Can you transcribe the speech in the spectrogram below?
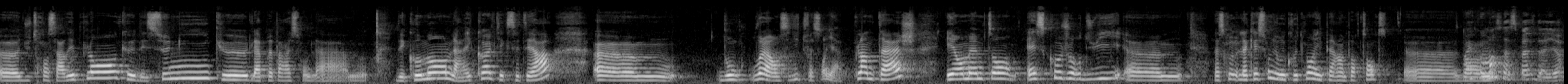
euh, du transfert des plants, que des semis, que de la préparation des commandes, la récolte, etc. donc voilà, on s'est dit de toute façon il y a plein de tâches et en même temps, est-ce qu'aujourd'hui, parce que la question du recrutement est hyper importante. Dans comment ça se passe d'ailleurs?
